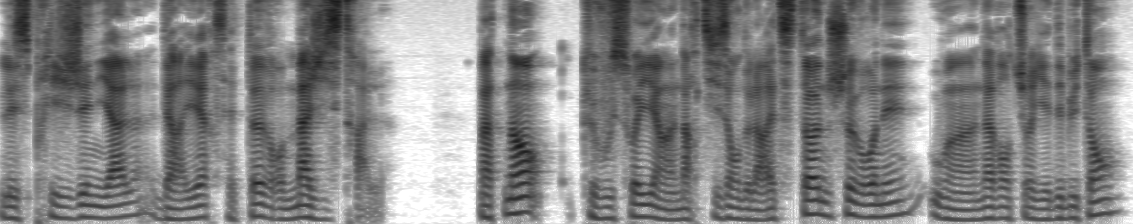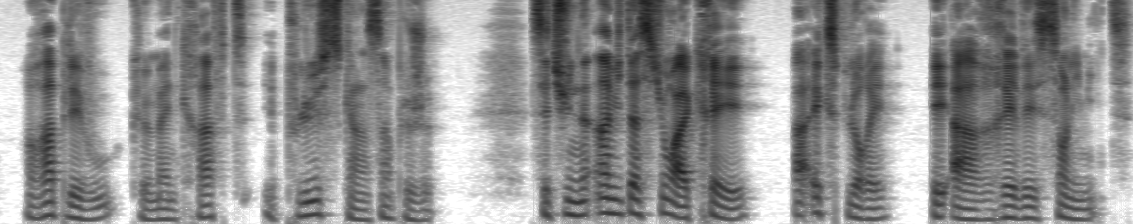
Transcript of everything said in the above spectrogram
l'esprit génial derrière cette œuvre magistrale. Maintenant, que vous soyez un artisan de la redstone chevronné ou un aventurier débutant, rappelez-vous que Minecraft est plus qu'un simple jeu. C'est une invitation à créer, à explorer et à rêver sans limite.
